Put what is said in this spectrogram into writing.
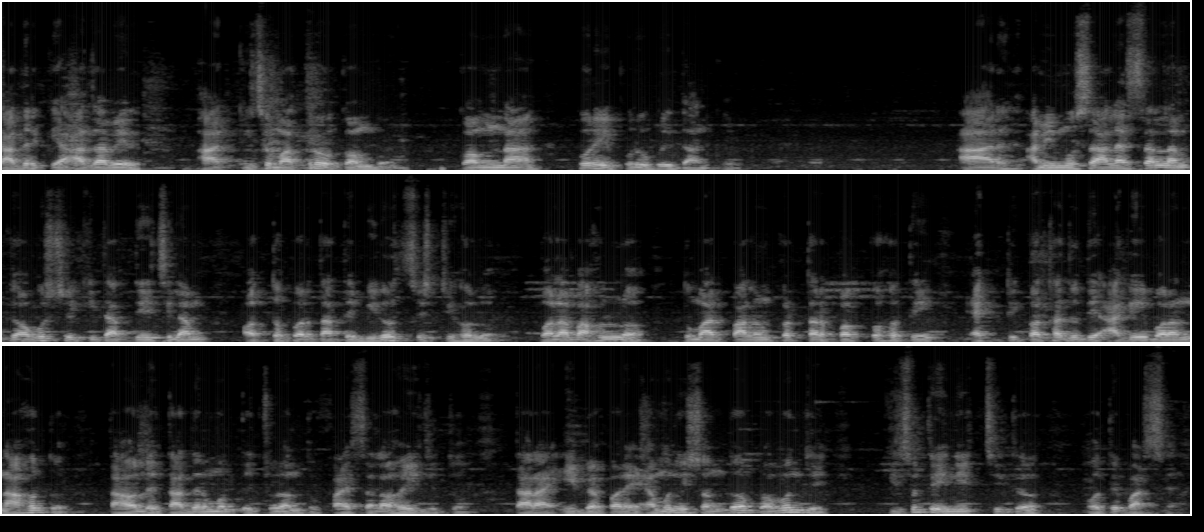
তাদেরকে আজাবের ভাগ কিছু মাত্র কম কম না করেই পুরোপুরি দান করব। আর আমি মুসা আলাহিসাল্লামকে অবশ্যই কিতাব দিয়েছিলাম, অতঃপর তাতে বিরোধ সৃষ্টি হলো। বলা বাহুল্য, তোমার পালনকর্তার পক্ষ হতে একটি কথা যদি আগেই বলা না হতো তাহলে তাদের মধ্যে চূড়ান্ত ফায়সালা হয়ে যেত। তারা এই ব্যাপারে এমনই সন্দেহ প্রবণ যে কিছুতেই নিশ্চিত হতে পারছে না।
